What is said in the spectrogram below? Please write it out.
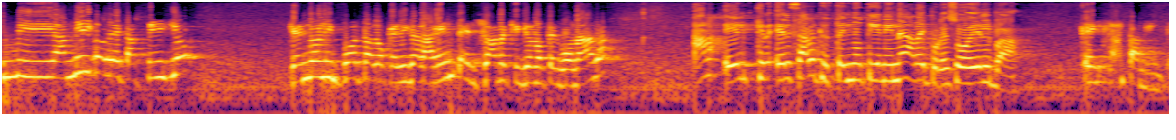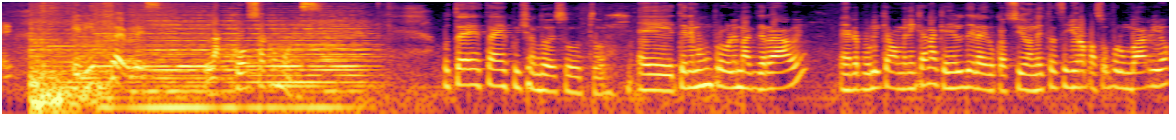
mi amigo de Castillo, que no le importa lo que diga la gente, él sabe que yo no tengo nada. Ah, él, él sabe que usted no tiene nada y por eso él va. Exactamente. Edith Febles, la cosa como es. Ustedes están escuchando eso, doctor. Eh, tenemos un problema grave en República Dominicana, que es el de la educación. Esta señora pasó por un barrio,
